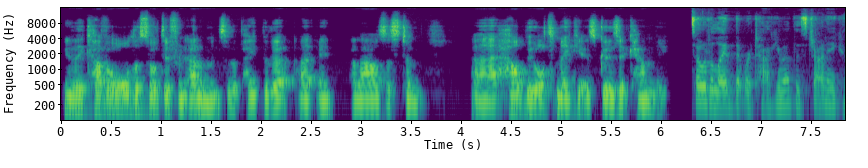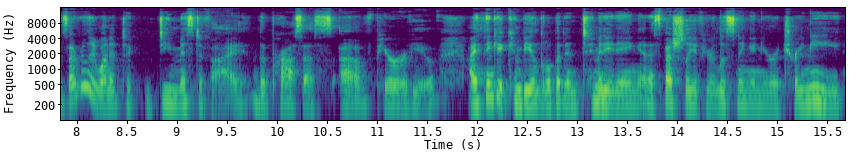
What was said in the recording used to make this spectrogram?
you know they cover all the sort of different elements of a paper that uh, allows us to uh, help the author make it as good as it can be so delighted that we're talking about this, Jonny, because I really wanted to demystify the process of peer review. I think it can be a little bit intimidating, and especially if you're listening and you're a trainee,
